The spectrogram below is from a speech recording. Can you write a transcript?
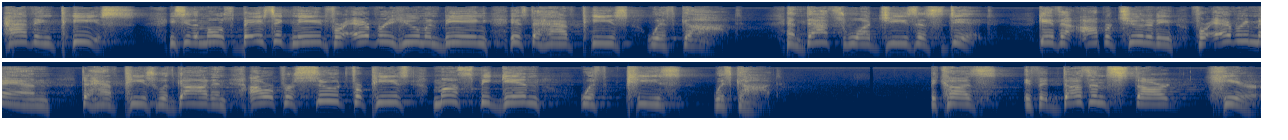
having peace. You see, the most basic need for every human being is to have peace with God. And that's what Jesus did. Gave that opportunity for every man to have peace with God. And our pursuit for peace must begin with peace with God. Because if it doesn't start here,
